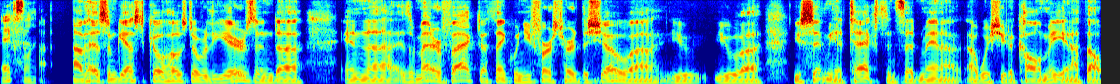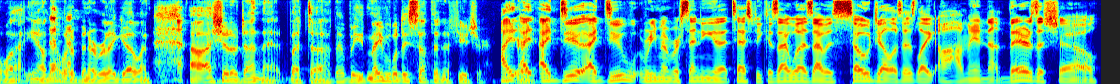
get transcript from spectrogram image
Excellent. I've had some guest co-hosts over the years, and uh, and uh, as a matter of fact, I think when you first heard the show, uh, you you uh, you sent me a text and said, "Man, I, I, wish you to call me." And I thought, well, you know, that would have been a really good one. I should have done that, but uh, there'll be maybe we'll do something in the future. I, I, I do I do remember sending you that text because I was I was so jealous. I was like, oh man, now there's a show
